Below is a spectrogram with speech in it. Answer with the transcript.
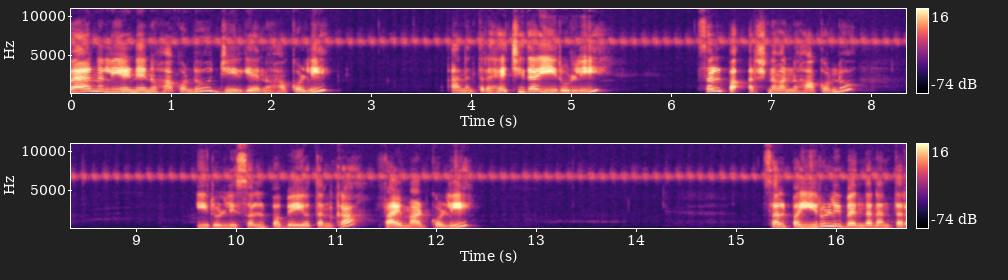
ಪ್ಯಾನಲ್ಲಿ ಎಣ್ಣೆಯನ್ನು ಹಾಕ್ಕೊಂಡು ಜೀರಿಗೆಯನ್ನು ಹಾಕ್ಕೊಳ್ಳಿ ಆನಂತರ ಹೆಚ್ಚಿದ ಈರುಳ್ಳಿ, ಸ್ವಲ್ಪ ಅರಿಶಿನವನ್ನು ಹಾಕ್ಕೊಂಡು ಈರುಳ್ಳಿ ಸ್ವಲ್ಪ ಬೇಯೋ ತನಕ ಫ್ರೈ ಮಾಡಿಕೊಳ್ಳಿ. ಸ್ವಲ್ಪ ಈರುಳ್ಳಿ ಬೆಂದ ನಂತರ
